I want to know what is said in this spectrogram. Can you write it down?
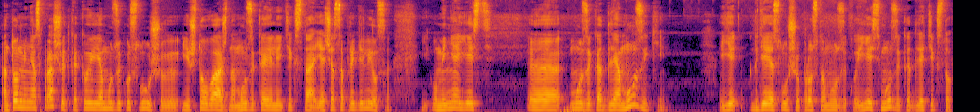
Антон меня спрашивает, какую я музыку слушаю и что важно, музыка или текста. Я сейчас определился. У меня есть э, музыка для музыки, е, где я слушаю просто музыку, и есть музыка для текстов.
